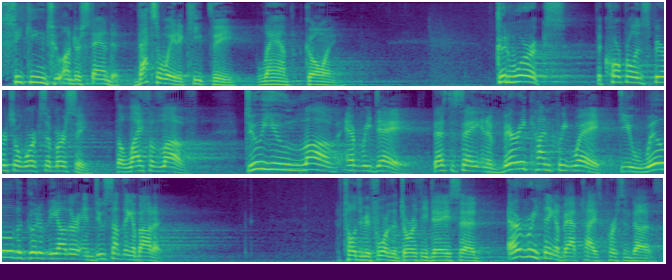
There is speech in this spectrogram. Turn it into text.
seeking to understand it. That's a way to keep the lamp going. Good works, the corporal and spiritual works of mercy, the life of love. Do you love every day? That is to say, in a very concrete way, do you will the good of the other and do something about it? I've told you before that Dorothy Day said everything a baptized person does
